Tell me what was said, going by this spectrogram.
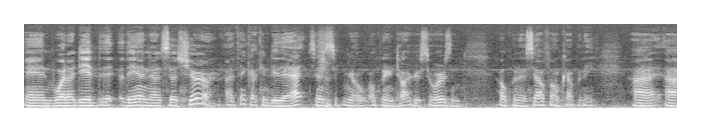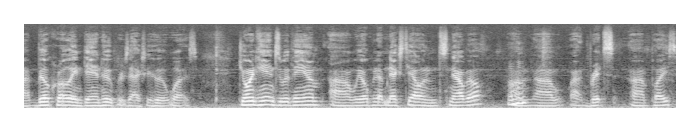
And what I did th- then, I said, sure, I think I can do that since, you know, opening Target stores and opening a cell phone company. Uh, uh, Bill Crowley and Dan Hooper is actually who it was. Joined hands with them. Uh, we opened up Nextel in Snellville on uh, at Britt's uh, place.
